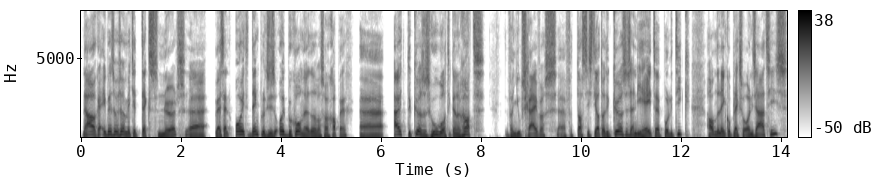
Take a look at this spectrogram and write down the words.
nou okay, ik ben sowieso een beetje tekstnerd. Wij zijn ooit, Denkproductie is ooit begonnen, dat was wel grappig, uh, uit de cursus Hoe word ik een rat? Van Joep Schrijvers, uh, fantastisch. Die had ooit een cursus en die heette Politiek handelen in complexe organisaties.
